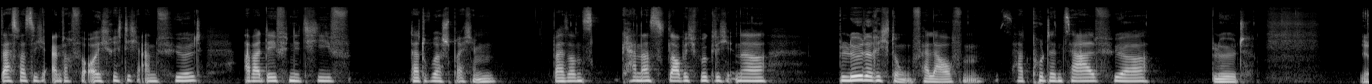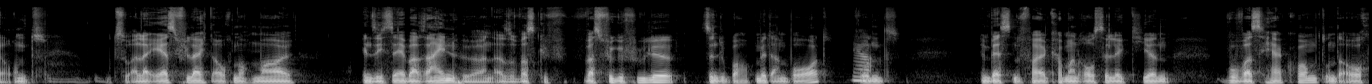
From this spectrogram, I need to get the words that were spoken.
Das, was sich einfach für euch richtig anfühlt, aber definitiv darüber sprechen. Weil sonst kann das, glaube ich, wirklich in eine blöde Richtung verlaufen. Es hat Potenzial für blöd. Ja, und zuallererst vielleicht auch nochmal in sich selber reinhören. Also was, was für Gefühle sind überhaupt mit an Bord? Ja. Und im besten Fall kann man rausselektieren, wo was herkommt und auch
